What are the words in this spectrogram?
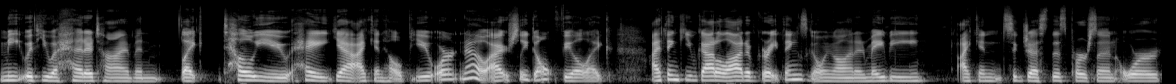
meet with you ahead of time and like tell you, "Hey, yeah, I can help you," or "No, I actually don't feel like." I think you've got a lot of great things going on, and maybe I can suggest this person or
